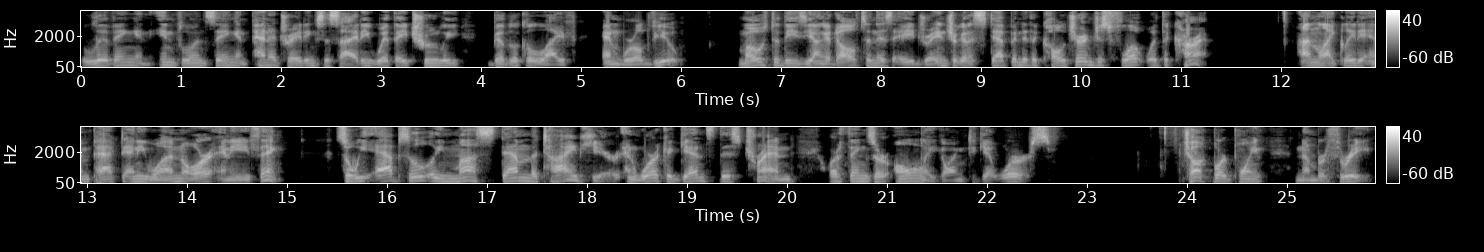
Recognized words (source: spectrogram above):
living and influencing and penetrating society with a truly biblical life and worldview. Most of these young adults in this age range are going to step into the culture and just float with the current unlikely to impact anyone or anything. So we absolutely must stem the tide here and work against this trend or things are only going to get worse. Chalkboard point number three.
